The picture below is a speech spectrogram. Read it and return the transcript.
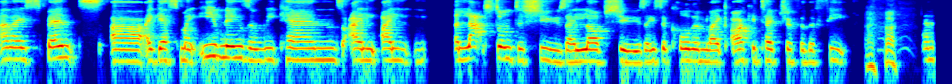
And I spent, uh, I guess, my evenings and weekends. I, I I latched onto shoes. I love shoes. I used to call them like architecture for the feet. and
